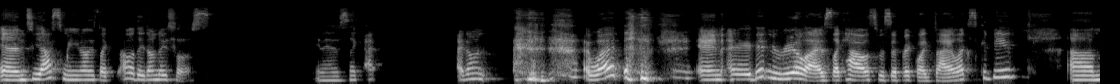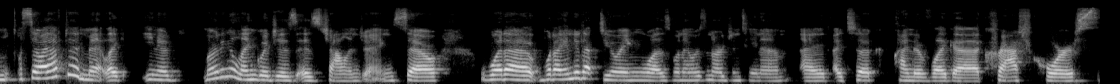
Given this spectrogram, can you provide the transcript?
and he asked me you know he's like oh de donde sos and i was like i, I don't what and i didn't realize like how specific like dialects could be um, so I have to admit, like, you know, learning a language is, is challenging. So what, uh, what I ended up doing was when I was in Argentina, I, I took kind of like a crash course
